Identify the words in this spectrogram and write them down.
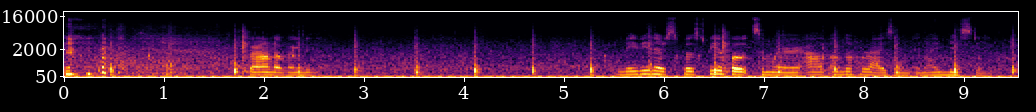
but I don't know if I can do that. Maybe there's supposed to be a boat somewhere out on the horizon and I missed it.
